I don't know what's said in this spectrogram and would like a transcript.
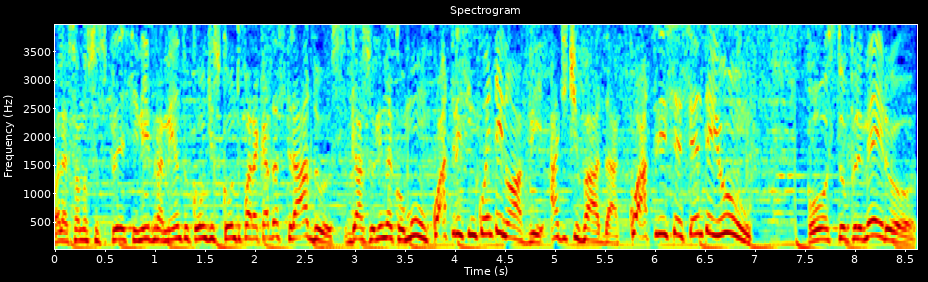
Olha só nossos preços em livramento com desconto para cadastrados. Gasolina comum 4,59, aditivada 4,61. Posto Primeiro.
